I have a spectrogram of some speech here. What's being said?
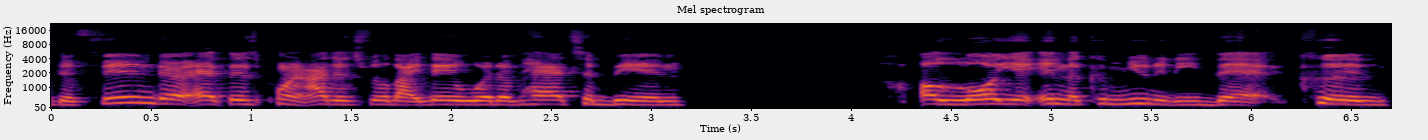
defender at this point, I just feel like they would have had to been a lawyer in the community that could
